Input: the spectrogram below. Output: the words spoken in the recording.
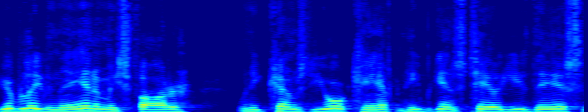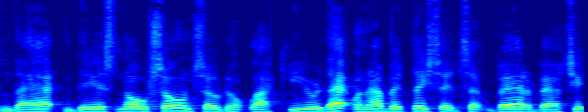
You're believing the enemy's fodder when he comes to your camp and he begins to tell you this and that and this, no, so and so don't like you, or that one, I bet they said something bad about you,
